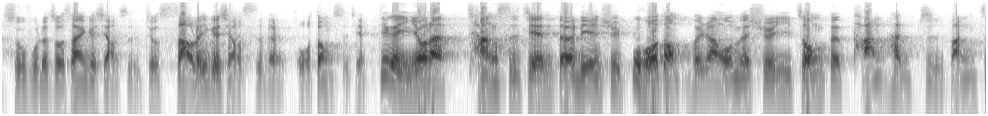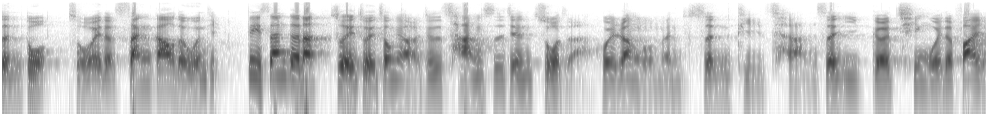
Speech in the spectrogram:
舒服的坐上一个小时，就少了一个小时的活动时间。第二个隐忧呢，长时间的连续不活动会让我们的血液中的糖和脂肪增多，所谓的三高的问题。第三个呢，最最重要的就是长时间坐着啊，会让我们身体产生一个轻微的发炎，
